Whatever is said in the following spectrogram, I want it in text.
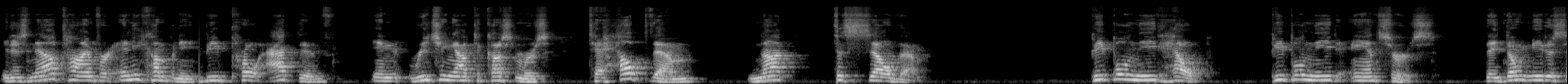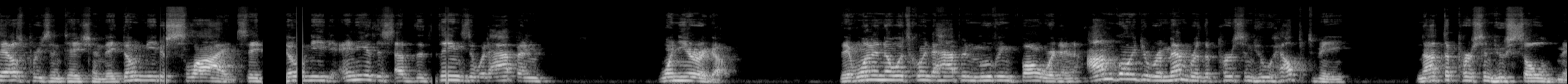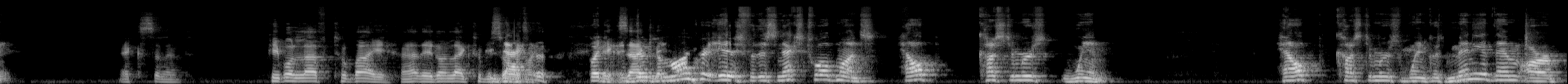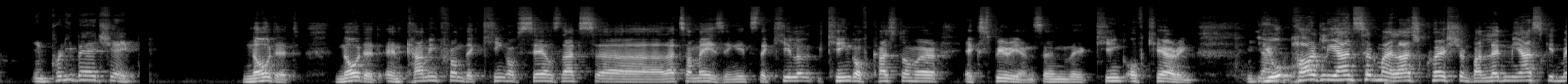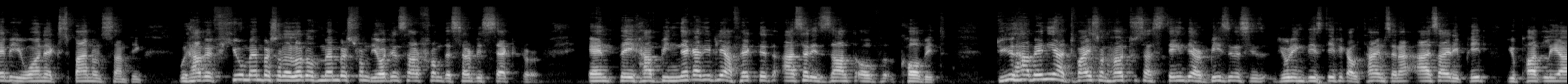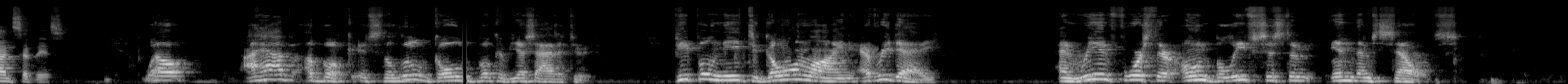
It is now time for any company to be proactive in reaching out to customers to help them, not to sell them. People need help, people need answers. They don't need a sales presentation. They don't need slides. They don't need any of this of the things that would happen one year ago. They want to know what's going to happen moving forward. And I'm going to remember the person who helped me, not the person who sold me. Excellent. People love to buy, huh? they don't like to be exactly. sold. But exactly. the, the mantra is for this next 12 months help customers win help customers win? Because many of them are in pretty bad shape. Noted, noted. And coming from the king of sales, that's uh, that's amazing. It's the king of customer experience and the king of caring. Exactly. You partly answered my last question, but let me ask it. Maybe you want to expand on something. We have a few members, or a lot of members from the audience are from the service sector, and they have been negatively affected as a result of COVID do you have any advice on how to sustain their businesses during these difficult times? And as I repeat, you partly answered this. Well, I have a book. It's the little gold book of yes attitude. People need to go online every day and reinforce their own belief system in themselves.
